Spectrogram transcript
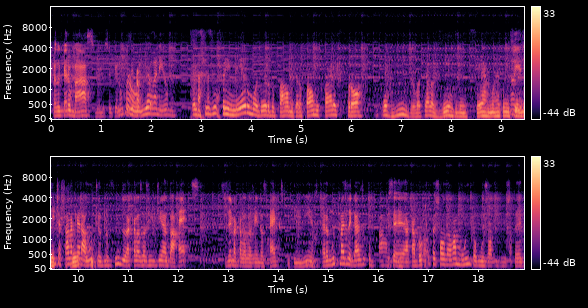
achando que era o máximo, não sei o que. Eu nunca usei Não, pra eu- porra nenhuma. Eu tive o primeiro modelo do Palm, que era o Palm Pilot Pro. Horrível, a tela verde do inferno, não reconhecia. Não, e a gente achava que era útil. No fundo, aquelas agendinhas da Rex. Vocês lembram aquelas agendas Rex pequenininhas? Eram muito mais legais do que o Palm. Acabou que o pessoal usava muito alguns jogos no stand.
